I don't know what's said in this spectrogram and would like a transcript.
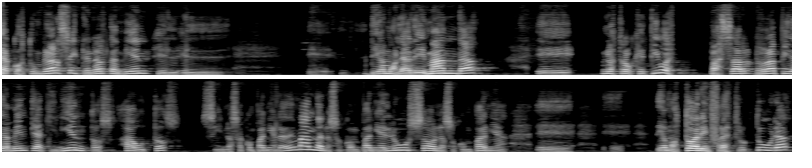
acostumbrarse y tener también eh, digamos, la demanda. Eh, nuestro objetivo es pasar rápidamente a 500 autos, si nos acompaña la demanda, nos acompaña el uso, nos acompaña, digamos, toda la infraestructura.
